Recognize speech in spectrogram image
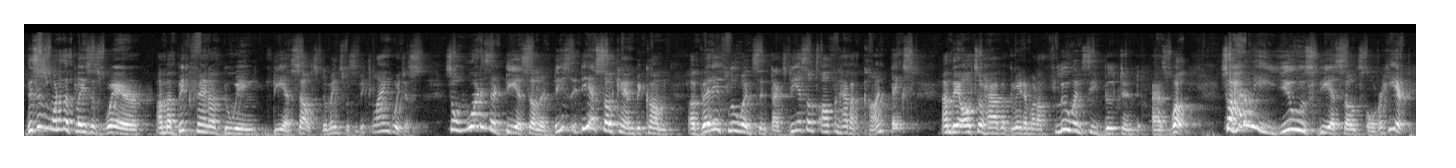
This is one of the places where I'm a big fan of doing DSLs, domain specific languages. So what is a DSL? A DSL can become a very fluent syntax. DSLs often have a context and they also have a great amount of fluency built in as well. So how do we use DSLs over here?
